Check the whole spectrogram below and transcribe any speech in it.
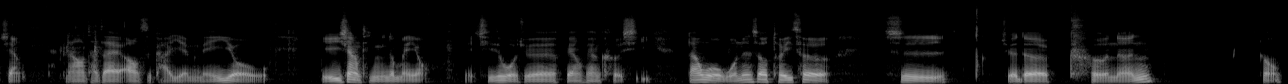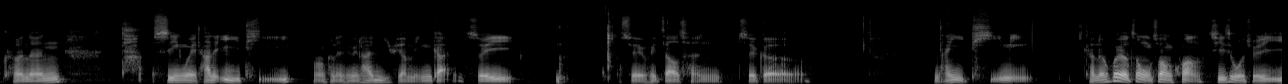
项。然后他在奥斯卡也没有，也一项提名都没有。其实我觉得非常非常可惜。但我我那时候推测是觉得可能哦，可能他是因为他的议题，哦，可能是因为他的议题比较敏感，所以。所以会造成这个难以提名，可能会有这种状况。其实我觉得一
